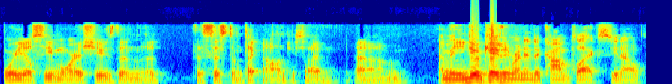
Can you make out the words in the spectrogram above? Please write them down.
where you'll see more issues than the the system technology side. Um, I mean, you do occasionally run into complex, you know,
